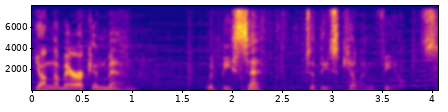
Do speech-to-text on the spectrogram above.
young American men would be sent to these killing fields.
